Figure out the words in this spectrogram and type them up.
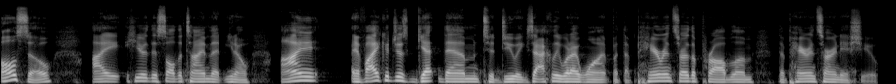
Also, I hear this all the time that, you know, I if I could just get them to do exactly what I want, but the parents are the problem, the parents are an issue.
